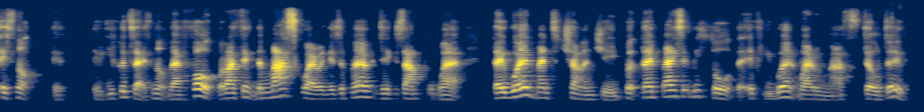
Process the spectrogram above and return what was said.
It's not. It, you could say it's not their fault, but I think the mask wearing is a perfect example where they weren't meant to challenge you, but they basically thought that if you weren't wearing masks, still do.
